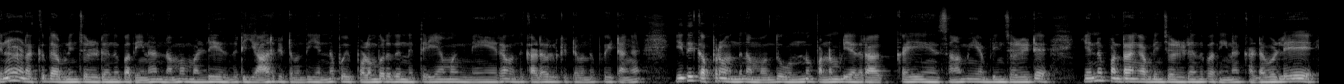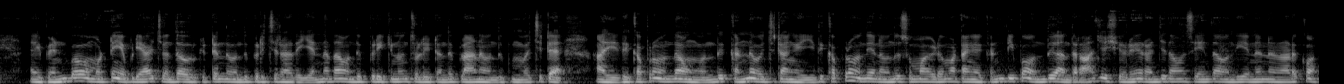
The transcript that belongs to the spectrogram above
என்ன நடக்குது அப்படின்னு சொல்லிட்டு வந்து பார்த்திங்கன்னா நம்ம மல்லி இருந்துட்டு யார்கிட்ட வந்து என்ன போய் புலம்புறதுன்னு தெரியாமல் நேராக வந்து கடவுள்கிட்ட வந்து போயிட்டாங்க. இதுக்கப்புறம் வந்து நம்ம வந்து ஒன்றும் பண்ண முடியாதுடா கை சாமி அப்படின்னு சொல்லிட்டு என்ன பண்ணுறாங்க அப்படின்னு சொல்லிட்டு வந்து பார்த்திங்கன்னா கடவுளே இப்போ மட்டும் எப்படியாச்சும் வந்து அவர்கிட்டேருந்து வந்து பிரிச்சிடாது என்ன தான் வந்து பிரிக்கணும்னு சொல்லிட்டு வந்து பிளானை வந்து வச்சுட்டேன். அது இதுக்கப்புறம் வந்து அவங்க வந்து கண்ணை வச்சுட்டாங்க. இதுக்கப்புறம் வந்து என்னை வந்து சும்மா விட மாட்டாங்க. கண்டிப்பாக வந்து அந்த ராஜேஸ்வரியும் ரஞ்சிதாவும் சேர்ந்தால் வந்து என்னென்ன நடக்கும்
